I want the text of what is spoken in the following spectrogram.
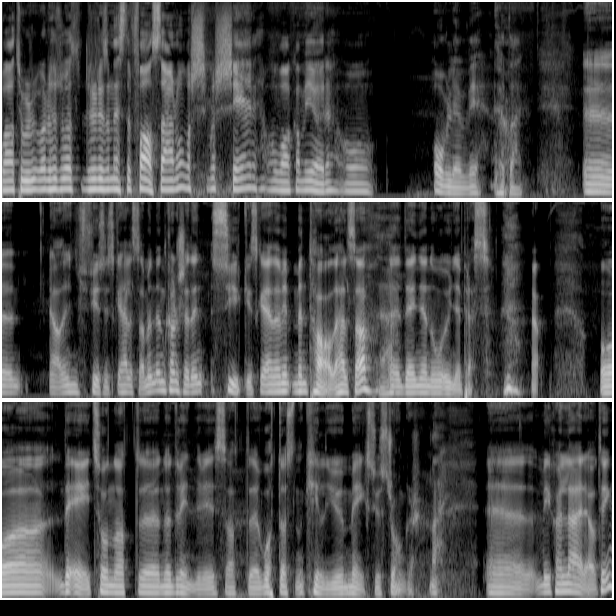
hva tror du hva, hva tror du neste fase er nå? Hva, skjer, og hva kan vi gjøre? Og overlever vi dette her? Eh, Ja, den fysiske helsa, men den, kanskje den psykiske, den mentale helsa, Ja. eh, den er nå under press. Ja. Og det er ikke sånn at uh, nødvendigvis at uh, what doesn't kill you makes you stronger. Nei. Eh, vi kan lære av ting,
